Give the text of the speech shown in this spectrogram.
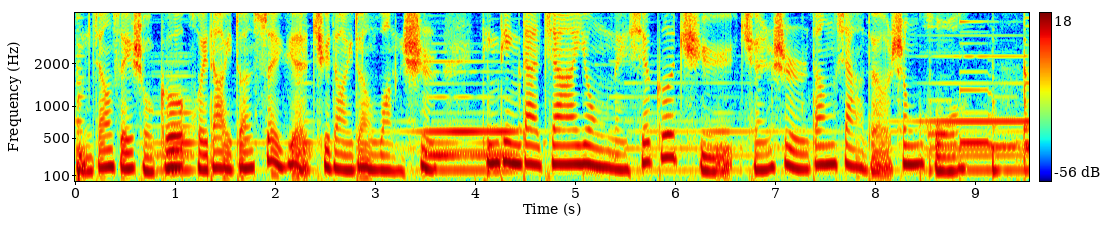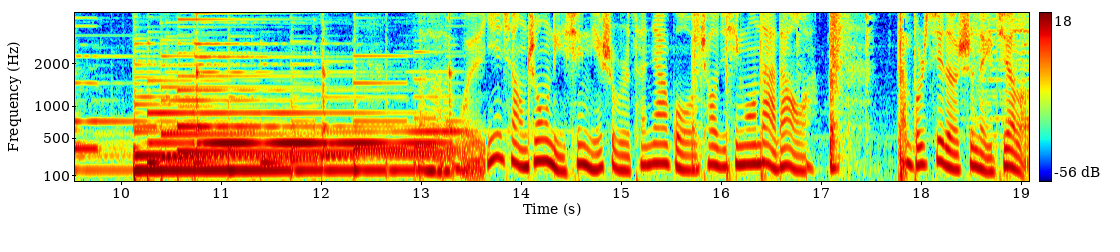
我们将随一首歌回到一段岁月，去到一段往事，听听大家用哪些歌曲诠释当下的生活。呃，我印象中李欣妮是不是参加过《超级星光大道》啊？不是记得是哪届了，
